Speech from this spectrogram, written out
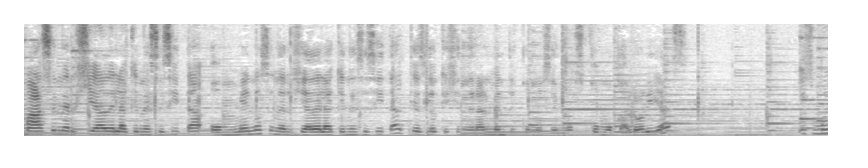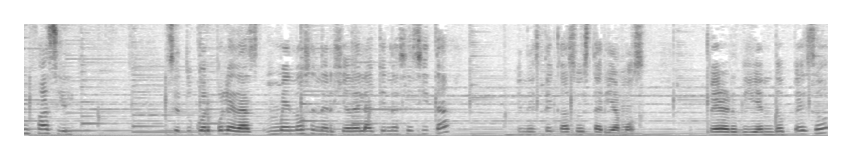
más energía de la que necesita o menos energía de la que necesita, que es lo que generalmente conocemos como calorías? Pues muy fácil. Si a tu cuerpo le das menos energía de la que necesita, en este caso estaríamos perdiendo peso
